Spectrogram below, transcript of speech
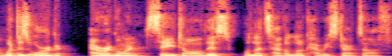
what does Aragorn say to all this? Well, let's have a look how he starts off.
